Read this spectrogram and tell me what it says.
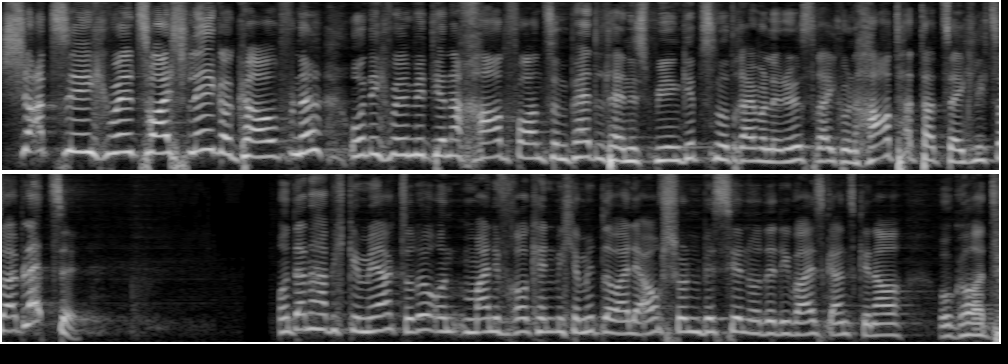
Schatze, ich will zwei Schläger kaufen ne? und ich will mit dir nach Hart fahren zum Paddle Tennis spielen. Gibt es nur dreimal in Österreich und Hart hat tatsächlich zwei Plätze. Und dann habe ich gemerkt, oder? Und meine Frau kennt mich ja mittlerweile auch schon ein bisschen, oder die weiß ganz genau, oh Gott,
